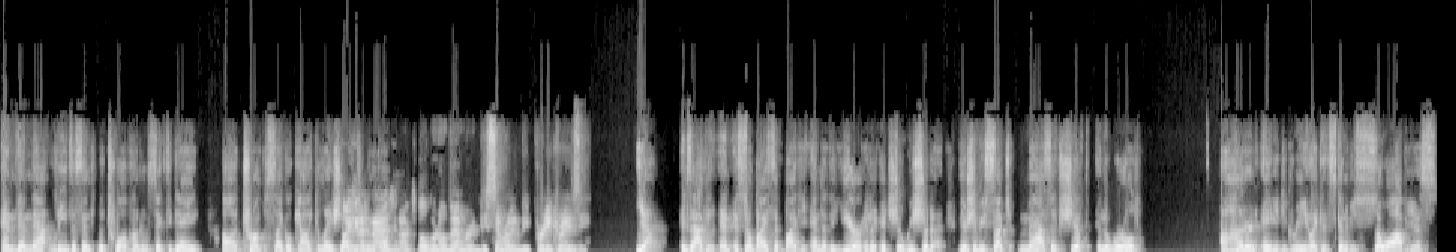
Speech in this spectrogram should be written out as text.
And then that leads us into the 1260 day uh, Trump cycle calculation. I can imagine November. October, November, and December are going to be pretty crazy. Yeah, exactly. And, and so by by the end of the year, it, it should we should there should be such massive shift in the world, 180 degree, like it's going to be so obvious.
